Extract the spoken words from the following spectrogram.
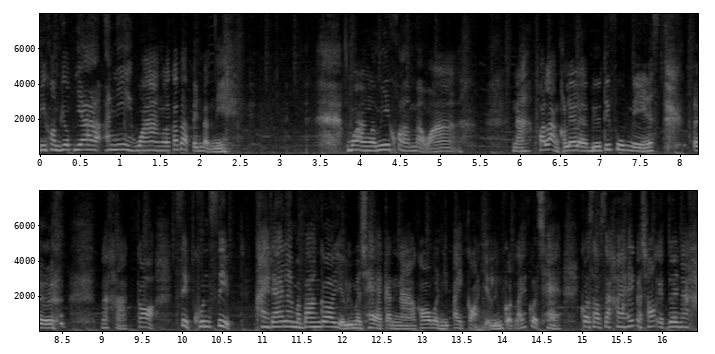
มีความยุบยาบอันนี้วางแล้วก็แบบเป็นแบบนี้ วางแล้วมีความแบบว่า นะฝรั่งเขาเรียกอะไร beautiful Mask เออนะคะ ก็ 10คูณ10 ใครได้อะไรมาบ้างก็อย่าลืมมาแชร์กันนะ ก็วันนี้ไปก่อนอย่าลืมกดไลค์กดแชร์ กด subscribe ให้กับช่องเอฟด้วยนะค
